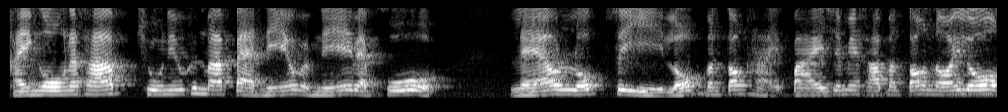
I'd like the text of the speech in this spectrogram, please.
ใครงงนะครับ ชูนิ้วขึ้นมา 8 นิ้วแบบนี้แบบคู่แล้วลบ4ลบมันต้องหายไปใช่ไหมครับ มันต้องน้อยลง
